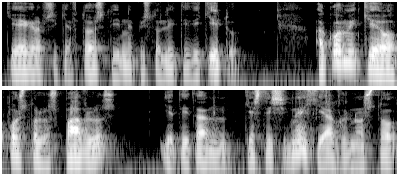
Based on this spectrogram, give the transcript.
και έγραψε και αυτό την επιστολή τη δική του. Ακόμη και ο Απόστολος Παύλος, γιατί ήταν και στη συνέχεια γνωστό,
